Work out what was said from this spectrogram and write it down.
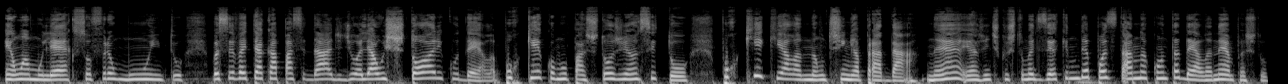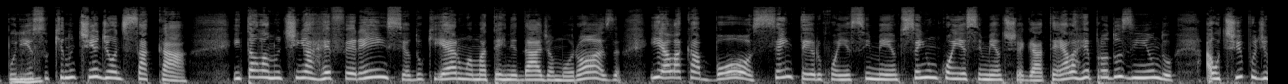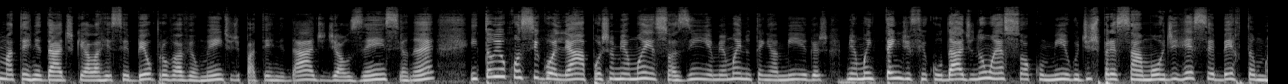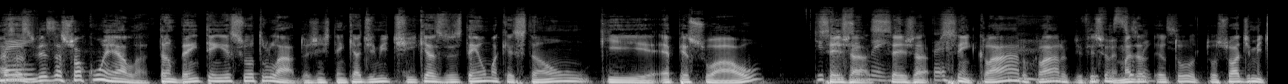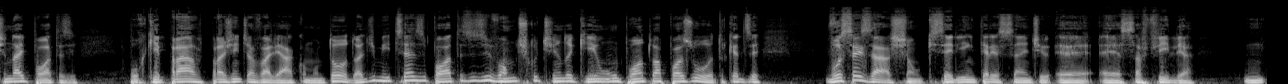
é uma mulher que sofreu muito. Você vai ter a capacidade de olhar o histórico dela. Por que, como o pastor Jean citou, por que, que ela não tinha para dar, né? E a gente costuma dizer que não depositaram na conta dela, né, pastor? Por uhum. isso que não tinha de onde sacar. Então ela não tinha referência do que era uma maternidade amorosa e ela acabou sem ter o conhecimento, sem um conhecimento chegar até ela reproduzindo o tipo de maternidade que ela recebeu provavelmente de paternidade, de ausência, né? Então eu consigo olhar, poxa, minha mãe é sozinha, minha mãe não tem amigas, minha mãe tem dificuldade, não é só comigo, de expressar amor, de receber também. Mas às vezes é só com ela. Também tem esse outro lado. A gente tem que admitir que às vezes tem uma questão que é pessoal, seja seja até. sim claro claro dificilmente, mas eu, eu tô, tô só admitindo a hipótese porque para a gente avaliar como um todo admite-se as hipóteses e vamos discutindo aqui uhum. um ponto após o outro quer dizer vocês acham que seria interessante é, essa filha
